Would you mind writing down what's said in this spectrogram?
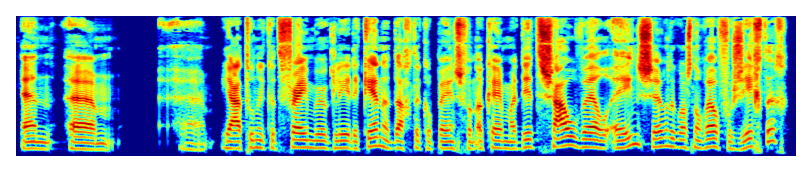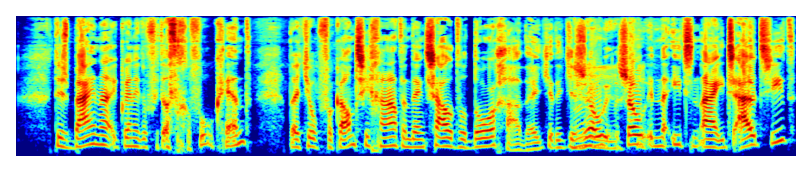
En um, uh, ja, toen ik het framework leerde kennen, dacht ik opeens van... oké, okay, maar dit zou wel eens, hè, want ik was nog wel voorzichtig... Het is bijna, ik weet niet of je dat gevoel kent, dat je op vakantie gaat en denkt, zou het wel doorgaan? Weet je, dat je zo, Mm. zo in, iets naar iets uitziet.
